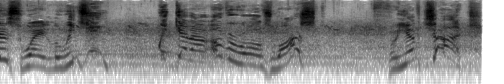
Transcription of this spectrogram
this way, Luigi. We get our overalls washed free of charge.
